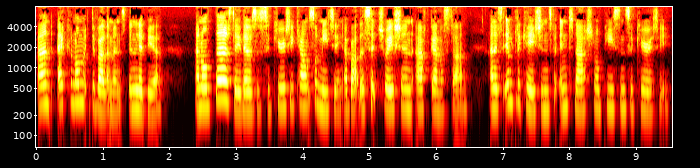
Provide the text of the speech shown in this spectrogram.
and economic developments in Libya, and on Thursday, there was a Security Council meeting about the situation in Afghanistan and its implications for international peace and security.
